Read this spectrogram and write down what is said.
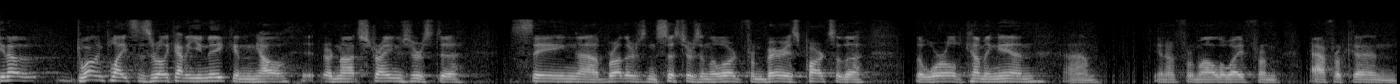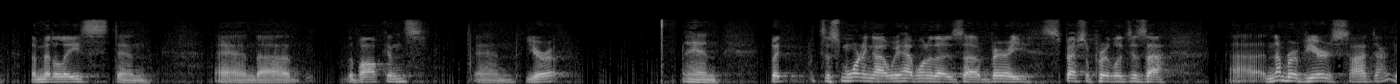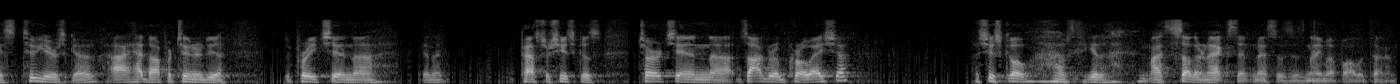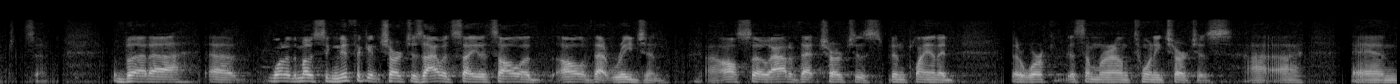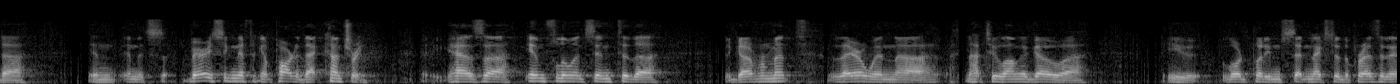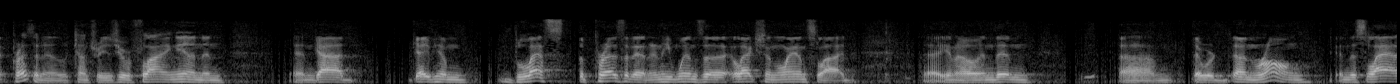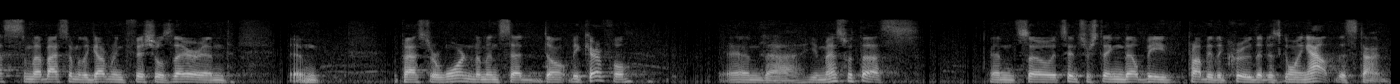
you know, Dwelling Place is really kind of unique, and y'all are not strangers to seeing uh, brothers and sisters in the Lord from various parts of the, the world coming in, um, you know, from all the way from Africa and the Middle East and, and uh, the Balkans and Europe. And, but this morning uh, we have one of those uh, very special privileges. Uh, uh, a number of years, I guess two years ago, I had the opportunity to, to preach in, in a Pastor Shiska's church in uh, Zagreb, Croatia. Let's just go. My southern accent messes his name up all the time. So, but uh, uh, one of the most significant churches, I would say, it's all of, all of that region. Uh, also, out of that church has been planted. There work somewhere around 20 churches, and uh, and, and it's a very significant part of that country. It has uh, influence into the the government there when uh, not too long ago uh, he Lord put him sitting next to the president president of the country as you were flying in and and God gave him blessed the president and he wins the election landslide uh, you know and then um, they were done wrong in this last by some of the governing officials there and and the pastor warned them and said don't be careful and uh, you mess with us and so it's interesting, they'll be probably the crew that is going out this time.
